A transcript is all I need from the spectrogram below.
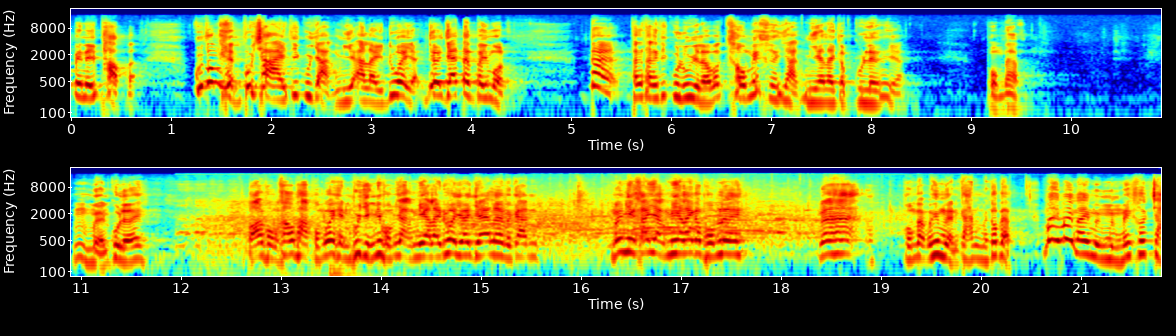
ไปในผับอะกูต้องเห็นผู้ชายที่กูอยากมีอะไรด้วยอะเยอะแยะเต็มไปหมด แต่ทั้งๆที่กูรู้อยู่แล้วว่าเขาไม่เคยอยากมีอะไรกับกูเลยอะผมแบบเหมือนกูเลย ตอนผมเข้าผับผมก็เห็นผู้หญิงที่ผมอยากมีอะไรด้วยเยอะแยะเลยเหมือนกัน ไม่มีใครอยากมีอะไรกับผมเลยนะฮะ ผมแบบเฮ้ยเหมือนกันมันก็แบบไม่ไม่ไม่มึงมึงไม่เข้าใจ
